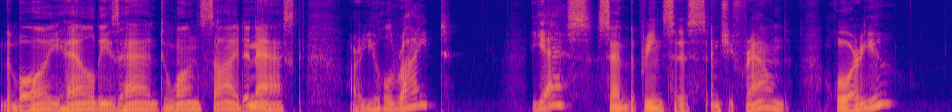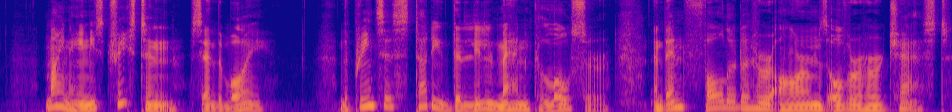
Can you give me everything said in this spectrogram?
The boy held his head to one side and asked, Are you all right? Yes, said the princess, and she frowned. Who are you? My name is Tristan, said the boy. The princess studied the little man closer and then folded her arms over her chest.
